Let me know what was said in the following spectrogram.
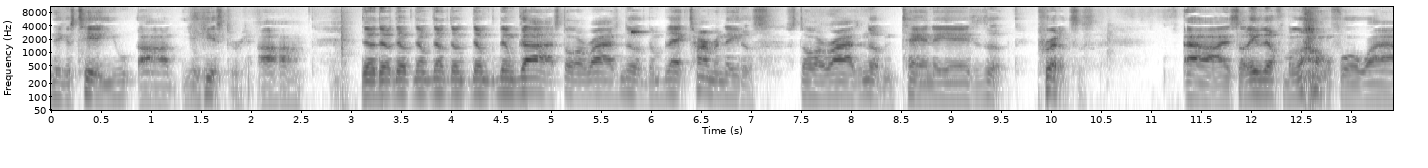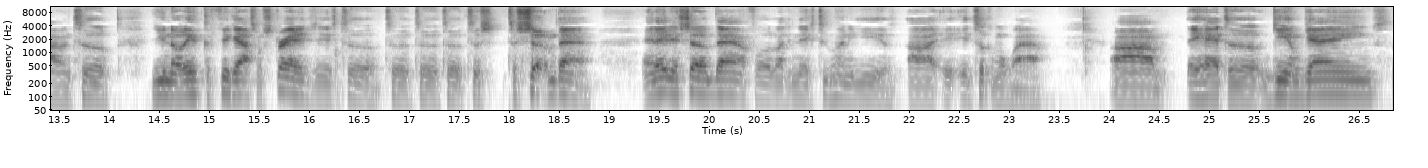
niggas tell you, uh, your history. Uh, them, them, them, them, them, them, them guys start rising up. Them black terminators start rising up and tearing their asses up. Predators. Uh, and so they left them alone for a while until, you know, they could figure out some strategies to, to, to, to, to, to shut them down. And they didn't shut them down for like the next 200 years. Uh, it, it took them a while. Um, they had to give them games.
